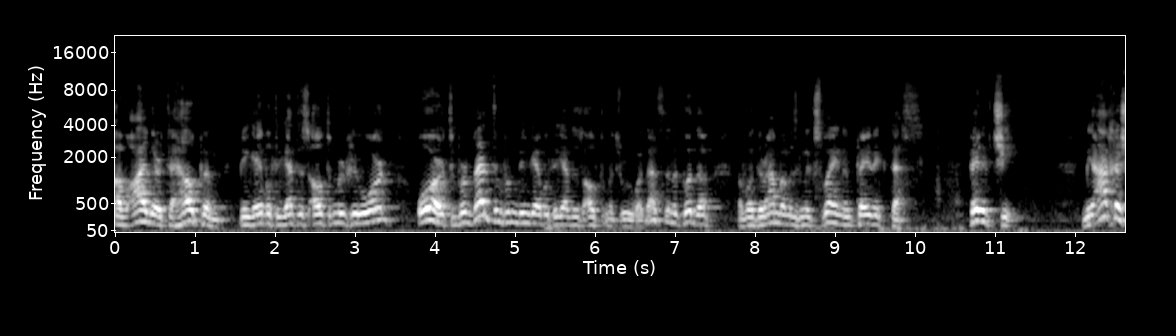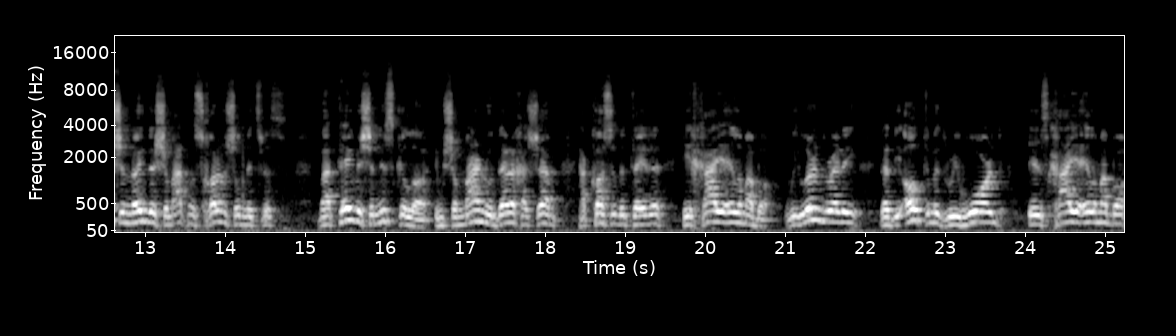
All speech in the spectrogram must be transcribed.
of either to help him being able to get this ultimate reward or to prevent him from being able to get this ultimate reward. That's the nakuda of what the Rambam is going to explain in Perik Tes. Perik Chi. Mi'acha shenoida shematn schoren shel mitzvahs והטבע שנזכה לו, אם שמרנו דרך השם הכוסף בתרא, היא חיה אלם הבא. We learned already that the ultimate reward is חיה אלם הבא.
